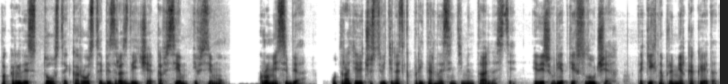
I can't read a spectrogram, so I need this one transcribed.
покрылись толстой коростой безразличия ко всем и всему, кроме себя. Утратили чувствительность к приторной сентиментальности, и лишь в редких случаях, таких, например, как этот,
